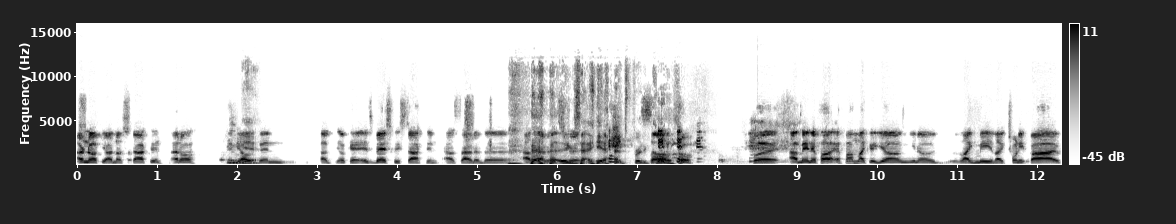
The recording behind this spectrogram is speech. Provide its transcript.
I don't know if y'all know Stockton at all. If y'all Yeah. been uh, okay, it's basically Stockton outside of the outside of the strip. exactly. Yeah, it's pretty So, close. but I mean, if I if I'm like a young, you know, like me, like 25,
